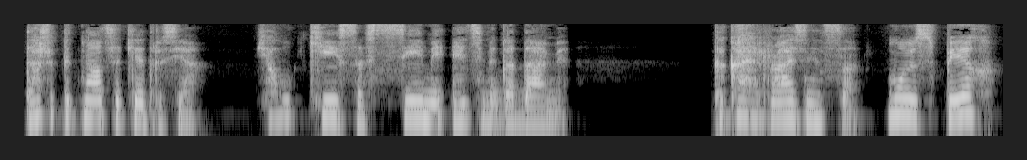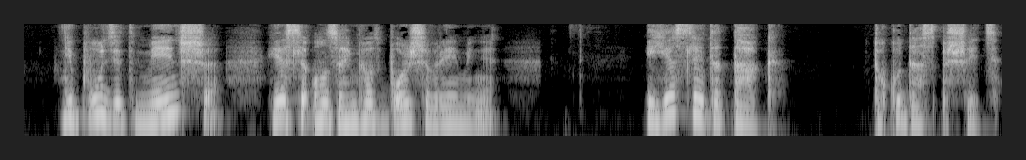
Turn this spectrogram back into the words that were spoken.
даже пятнадцать лет, друзья. Я окей со всеми этими годами. Какая разница? Мой успех не будет меньше, если он займет больше времени. И если это так, то куда спешить?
